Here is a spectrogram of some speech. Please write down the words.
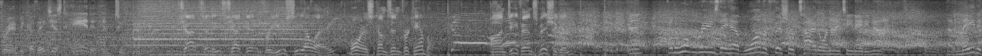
trend because they just handed him two. Johnson, he's checked in for UCLA. Morris comes in for Campbell. On defense, Michigan. And for the Wolverines, they have one official title in 1989. Uh, have made it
